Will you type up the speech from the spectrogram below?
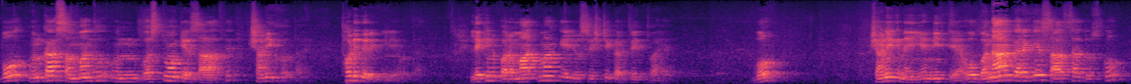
वो उनका संबंध उन वस्तुओं के साथ क्षणिक होता है, थोड़ी देर के लिए होता है। लेकिन परमात्मा के जो सृष्टि कर्तृत्व है, वो क्षणिक नहीं है, नित्य है। वो बना करके साथ साथ उसको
